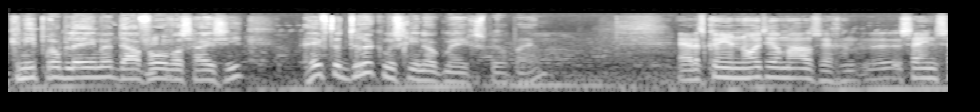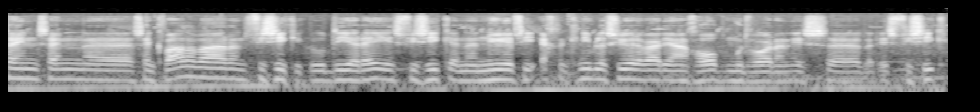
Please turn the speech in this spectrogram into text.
Knieproblemen, daarvoor was hij ziek. Heeft de druk misschien ook meegespeeld bij hem? Ja, dat kun je nooit helemaal zeggen. Zijn, zijn, zijn, uh, zijn kwalen waren fysiek. Ik bedoel, diarree is fysiek. En uh, nu heeft hij echt een knieblessure waar hij aan geholpen moet worden. Is, uh, dat is fysiek.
